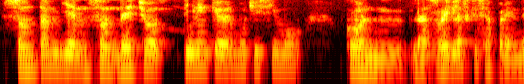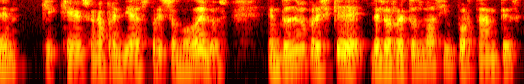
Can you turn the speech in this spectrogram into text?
son también, son, de hecho, tienen que ver muchísimo con las reglas que se aprenden, que, que son aprendidas por estos modelos. Entonces me parece que de los retos más importantes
